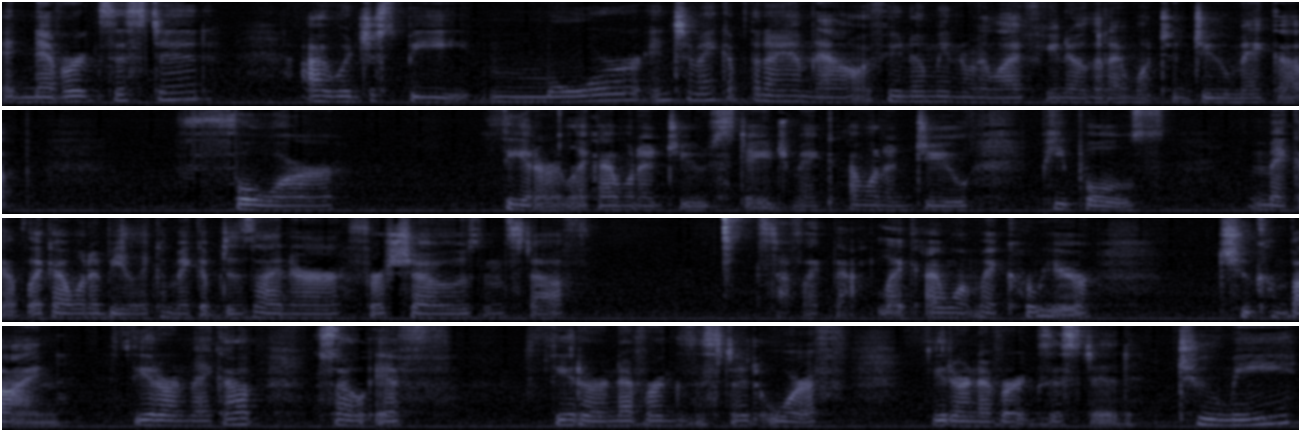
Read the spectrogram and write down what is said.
it never existed, I would just be more into makeup than I am now. If you know me in real life, you know that I want to do makeup for theater. Like I want to do stage make. I want to do people's makeup. Like I want to be like a makeup designer for shows and stuff. Stuff like that. Like I want my career to combine theater and makeup. So if theater never existed or if theater never existed to me,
